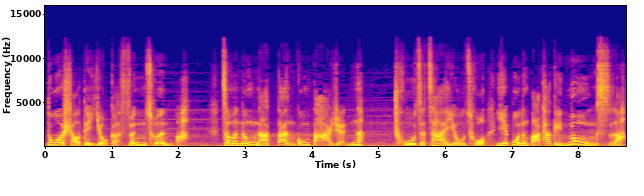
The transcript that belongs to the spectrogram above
多少得有个分寸吧？怎么能拿弹弓打人呢？厨子再有错，也不能把他给弄死啊！”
